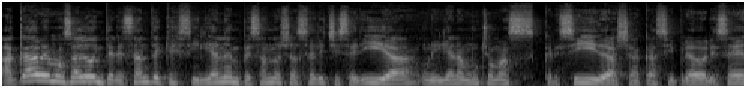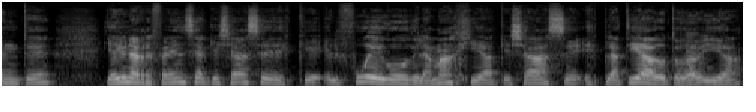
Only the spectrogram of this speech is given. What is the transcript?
Acá vemos algo interesante que es Iliana empezando ya a hacer hechicería, una Iliana mucho más crecida, ya casi preadolescente, y hay una referencia que ella hace de que el fuego de la magia que ella hace es plateado todavía,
